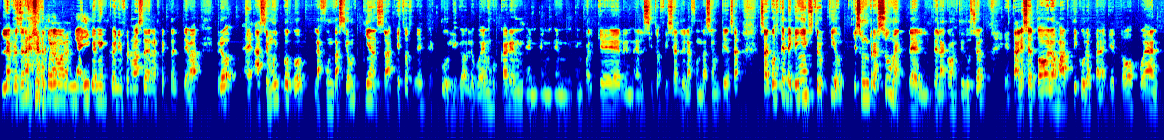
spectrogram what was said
La persona no está como ni ahí con, con, información respecto al tema, pero eh, hace muy poco la Fundación Piensa, que esto es, es público, lo pueden buscar en, en, en, cualquier, en el sitio oficial de la Fundación Piensa, sacó este pequeño instructivo, que es un resumen del, de la Constitución, establece todos los artículos para que todos puedan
